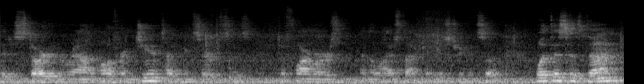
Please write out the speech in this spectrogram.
that has started around offering genotyping services to farmers and the livestock industry. And so what this has done,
